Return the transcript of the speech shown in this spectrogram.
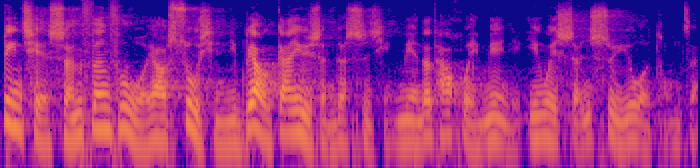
并且神吩咐我要塑形，你不要干预神的事情，免得他毁灭你，因为神是与我同在。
